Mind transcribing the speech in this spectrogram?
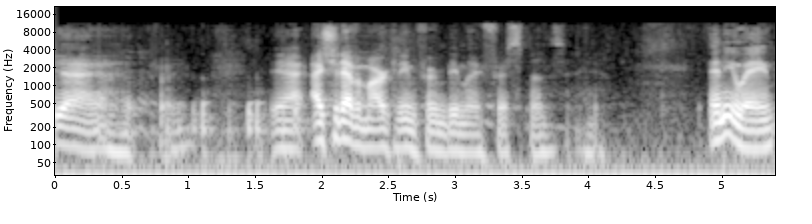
Yeah, yeah, yeah. I should have a marketing firm be my first sponsor. Yeah. Anyway,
